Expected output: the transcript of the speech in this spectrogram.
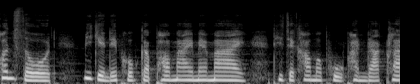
คนโสดมีเกณฑ์ได้พบกับพ่อไม้แม่ไม้ที่จะเข้ามาผูกพันรักใคร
